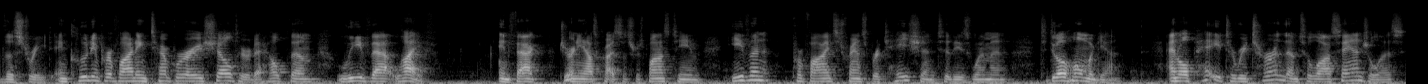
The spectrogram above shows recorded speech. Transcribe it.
the street, including providing temporary shelter to help them leave that life. In fact, Journey Out's crisis response team even provides transportation to these women to go home again and will pay to return them to Los Angeles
